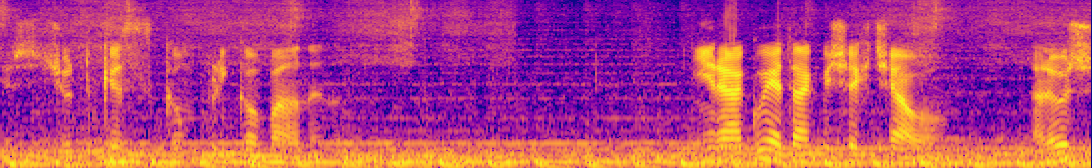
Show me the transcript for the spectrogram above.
jest ciutkę skomplikowane, no. Nie reaguje tak, jakby się chciało. Ale już...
